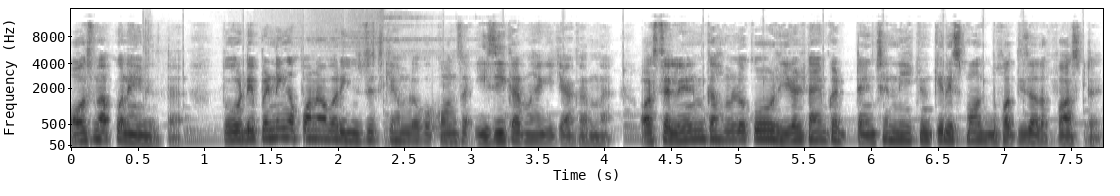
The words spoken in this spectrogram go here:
और उसमें आपको नहीं मिलता है। तो डिपेंडिंग अपॉन अवर यूजेज कि हम लोग को कौन सा ईजी करना है कि क्या करना है, और सेलेनियम का हम लोग को रियल टाइम का टेंशन नहीं, क्योंकि रिस्पॉन्स बहुत ही ज़्यादा फास्ट है।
